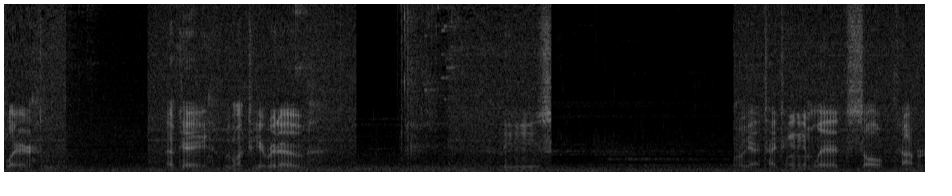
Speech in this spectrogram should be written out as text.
flare. Okay, we want to get rid of these. What we got? Titanium, lead, salt, copper.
